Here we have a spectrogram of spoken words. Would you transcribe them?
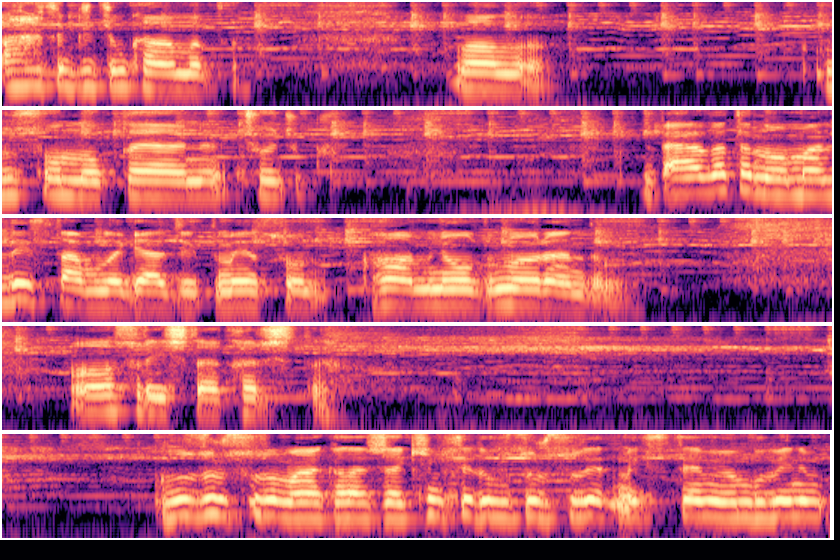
Artık gücüm kalmadı. Vallahi. Bu son nokta yani çocuk. Ben zaten normalde İstanbul'a gelecektim en son. Hamile olduğumu öğrendim. Ondan sonra işler karıştı. Huzursuzum arkadaşlar. Kimseyi de huzursuz etmek istemiyorum. Bu benim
